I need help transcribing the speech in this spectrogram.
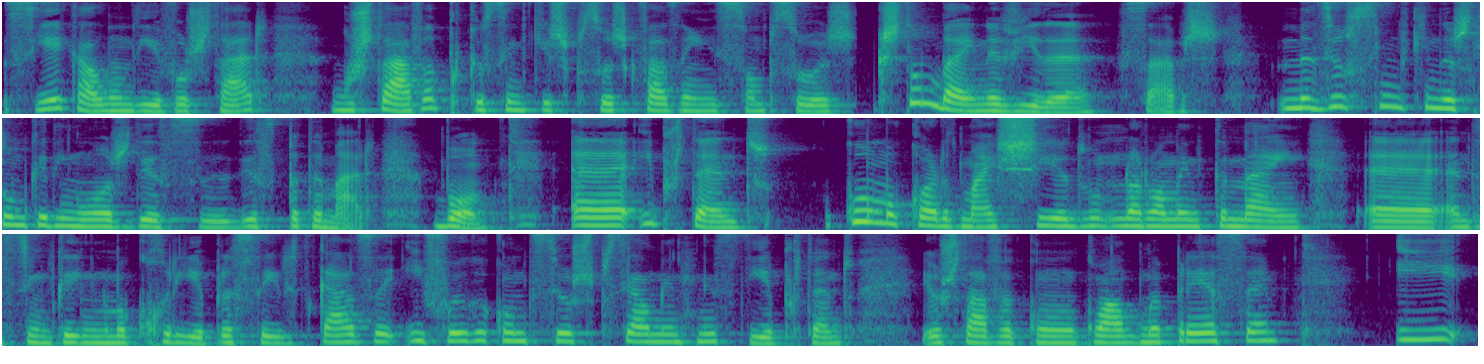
Se é que algum dia vou estar, gostava, porque eu sinto que as pessoas que fazem isso são pessoas que estão bem na vida, sabes? Mas eu sinto que ainda estou um bocadinho longe desse, desse patamar. Bom, uh, e portanto, como acordo mais cedo, normalmente também uh, ando assim um bocadinho numa correria para sair de casa e foi o que aconteceu especialmente nesse dia. Portanto, eu estava com, com alguma pressa e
